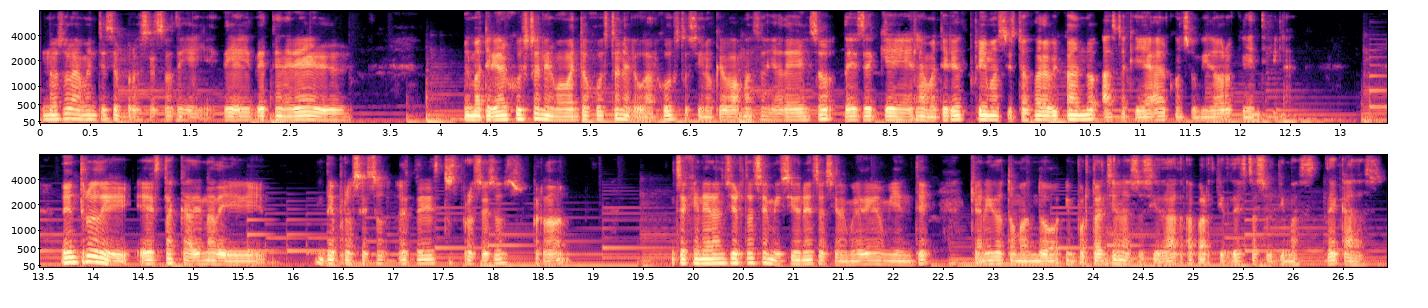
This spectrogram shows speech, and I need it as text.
no solamente es el proceso de, tener el, el, material justo en el momento justo, en el lugar justo, sino que va más allá de eso, desde que la materia prima se está fabricando hasta que llega al consumidor o cliente final. Dentro de esta cadena de, de procesos, de estos procesos, perdón, se generan ciertas emisiones hacia el medio ambiente que han ido tomando importancia en la sociedad a partir de estas últimas décadas,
